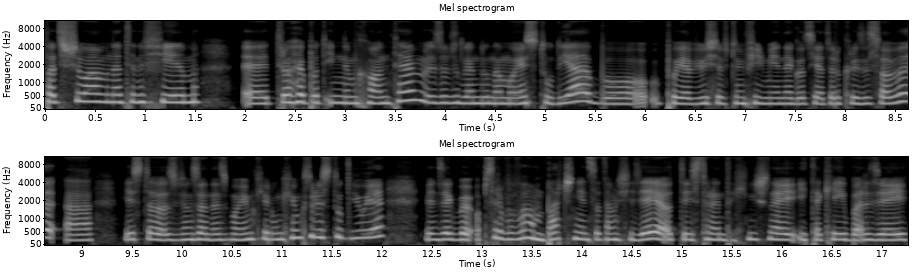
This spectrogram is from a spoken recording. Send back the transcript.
patrzyłam na ten film E, trochę pod innym kątem ze względu na moje studia, bo pojawił się w tym filmie negocjator kryzysowy, a jest to związane z moim kierunkiem, który studiuję, więc jakby obserwowałam bacznie, co tam się dzieje od tej strony technicznej i takiej bardziej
